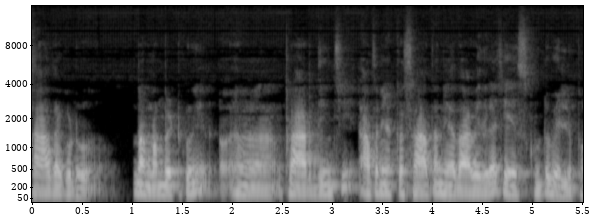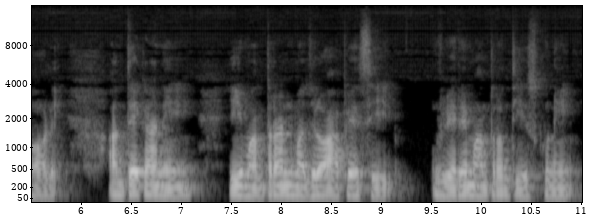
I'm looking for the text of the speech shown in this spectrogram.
సాధకుడు దండం పెట్టుకుని ప్రార్థించి అతని యొక్క సాధన యథావిధిగా చేసుకుంటూ వెళ్ళిపోవాలి. అంతేకాని ఈ మంత్రాన్ని మధ్యలో ఆపేసి వేరే మంత్రం తీసుకుని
